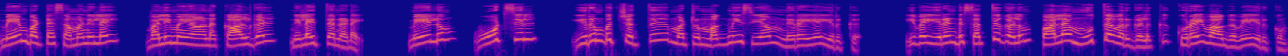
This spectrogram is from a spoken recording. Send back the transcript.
மேம்பட்ட சமநிலை வலிமையான கால்கள் நிலைத்த நடை. மேலும் ஓட்ஸில் இரும்புச்சத்து மற்றும் மக்னீசியம் நிறைய இருக்கு. இவை இரண்டு சத்துகளும் பல மூத்தவர்களுக்கு குறைவாகவே இருக்கும்.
